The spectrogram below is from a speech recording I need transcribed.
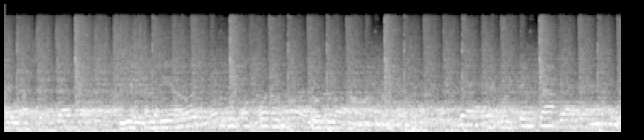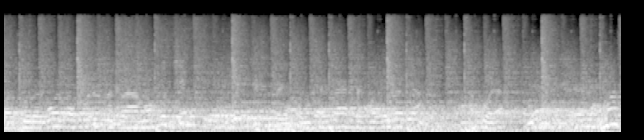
invasión. Y hasta el día de hoy, nunca fueron conquistados. Se contempla con su recuerdo fueron nuestra mapuche, que se puede conocer la afuera, más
